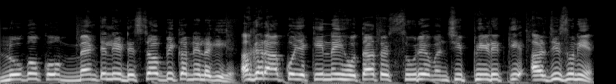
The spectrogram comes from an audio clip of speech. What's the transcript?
लोगों को मेंटली डिस्टर्ब भी करने लगी है। अगर आपको यकीन नहीं होता तो सूर्यवंशी पीड़ित की अर्जी सुनिए,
